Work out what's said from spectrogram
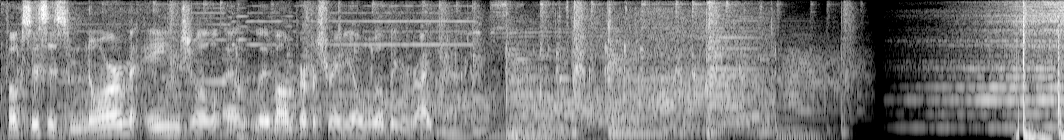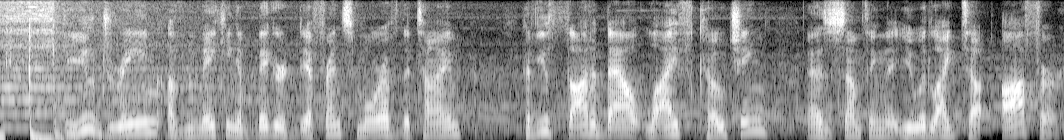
Folks, this is Norm Angel at Live on Purpose Radio. We'll be right back. Do you dream of making a bigger difference more of the time? Have you thought about life coaching as something that you would like to offer?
